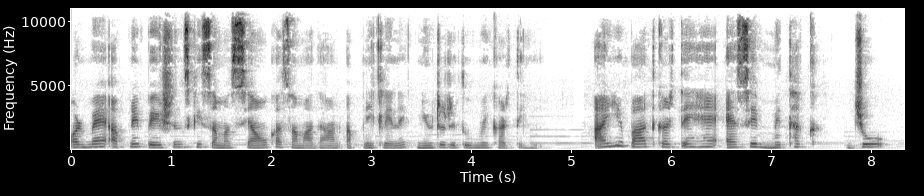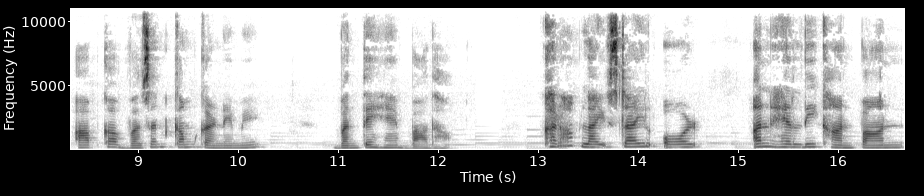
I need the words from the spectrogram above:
और मैं अपने पेशेंट्स की समस्याओं का समाधान अपनी क्लिनिक न्यूट्र ऋतु में करती हूँ आइए बात करते हैं ऐसे मिथक जो आपका वज़न कम करने में बनते हैं बाधा। खराब लाइफस्टाइल और अनहेल्दी खान पान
